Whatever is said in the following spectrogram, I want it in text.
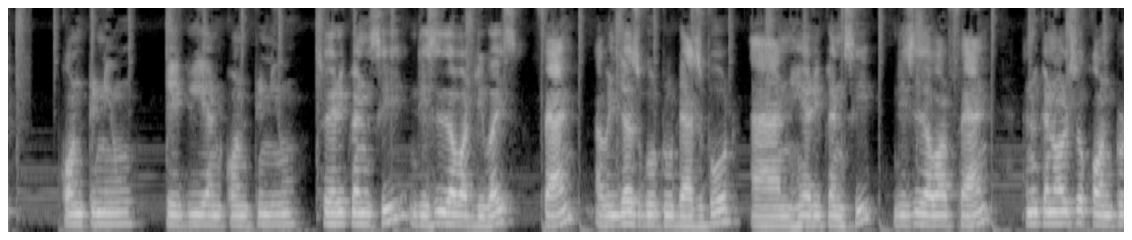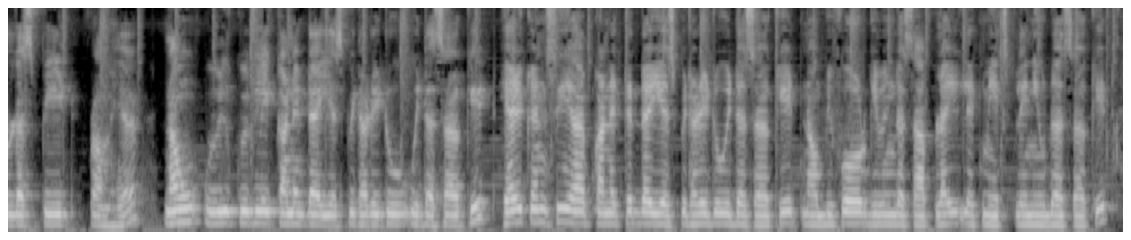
Continue agree and continue. So here you can see this is our device fan. I will just go to dashboard and here you can see this is our fan. And we can also control the speed from here now we will quickly connect the ESP32 with the circuit. Here you can see I have connected the ESP32 with the circuit. Now before giving the supply let me explain you the circuit.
